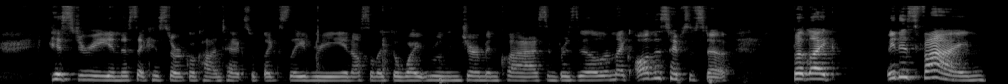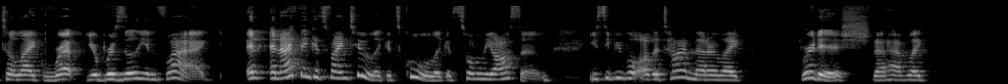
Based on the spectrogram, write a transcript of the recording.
history in this like historical context with like slavery and also like the white ruling German class in Brazil and like all those types of stuff. But like it is fine to like rep your Brazilian flag. And and I think it's fine too. Like it's cool. Like it's totally awesome. You see people all the time that are like British that have like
